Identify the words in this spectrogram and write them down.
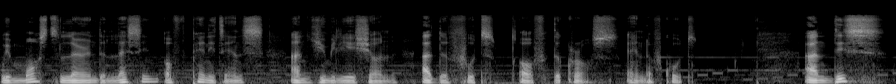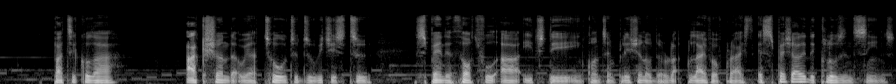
we must learn the lesson of penitence and humiliation at the foot of the cross. End of quote. And this particular action that we are told to do, which is to spend a thoughtful hour each day in contemplation of the life of Christ, especially the closing scenes.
